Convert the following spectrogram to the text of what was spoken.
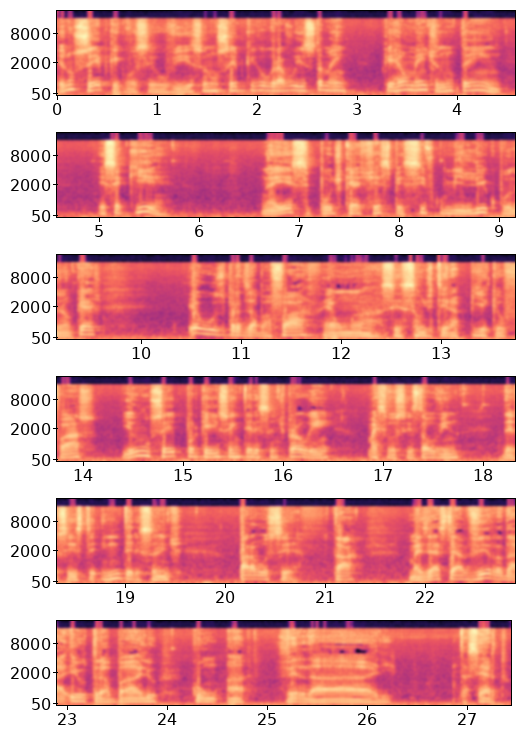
Eu não sei porque que você ouve isso, eu não sei porque que eu gravo isso também. Porque realmente não tem. Esse aqui, né, esse podcast específico, Milico Poderão Cast, eu uso para desabafar. É uma sessão de terapia que eu faço. E eu não sei porque isso é interessante para alguém. Mas se você está ouvindo, deve ser interessante para você, tá? Mas esta é a verdade. Eu trabalho com a verdade. Tá certo?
